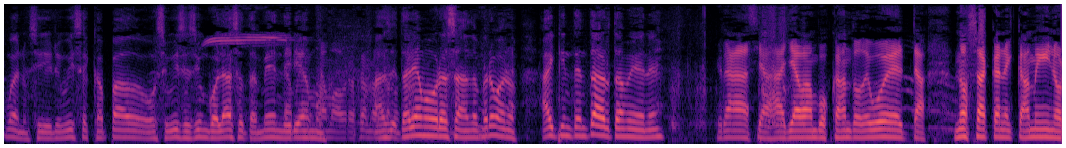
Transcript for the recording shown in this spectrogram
bueno, si le hubiese escapado o si hubiese sido un golazo también diríamos, estaríamos abrazando. Pero bueno, hay que intentar también, ¿eh? Gracias, allá van buscando de vuelta, no sacan el camino,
